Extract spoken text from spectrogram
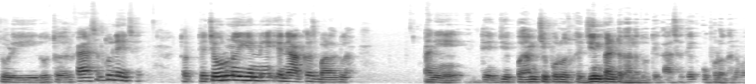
चोळी धोतर काय असेल तो लिहायचं आहे तर त्याच्यावरून याने याने आकस बाळगला. आणि ते जे प- आमचे पूर्वज काय जीन पॅन्ट घालत होते का असं ते उपरोधानं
